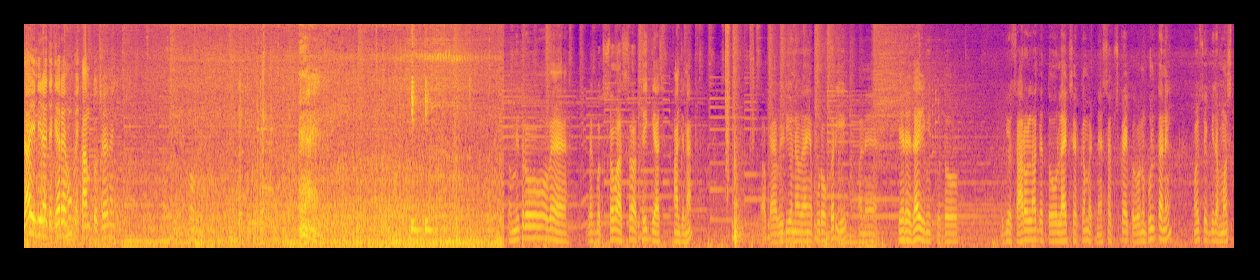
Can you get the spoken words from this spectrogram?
જાય નિરાતે ઘરે શું કંઈ કામ તો છે નહીં. તો મિત્રો, હવે લગભગ સવા છ થઈ ગયા છે સાંજના. આપણે આ વિડીયોને હવે અહીંયા પૂરો કરી અને ઘેરે જઈએ મિત્રો. તો વીડિયો સારો લાગે તો લાઈક શેર કમેન્ટ ને સબસ્ક્રાઈબ કરવાનું ભૂલતા નહીં. મળશું એકબીજા મસ્ત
